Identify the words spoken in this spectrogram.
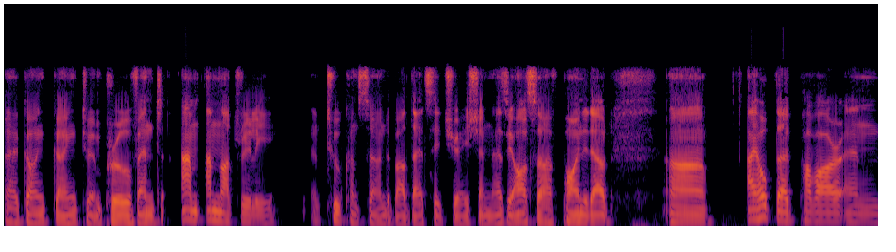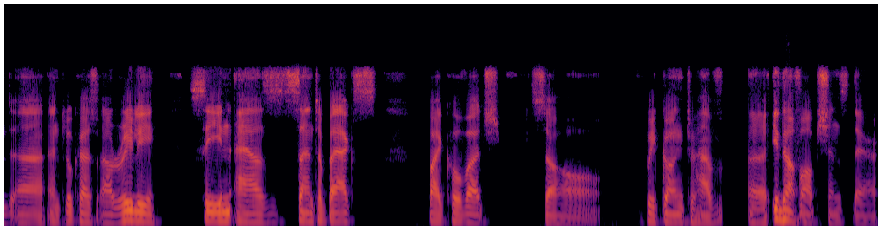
uh, going going to improve, and I'm I'm not really uh, too concerned about that situation, as you also have pointed out. Uh, I hope that Pavard and uh, and Lucas are really seen as center backs by Kovac, so we're going to have uh, enough options there,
